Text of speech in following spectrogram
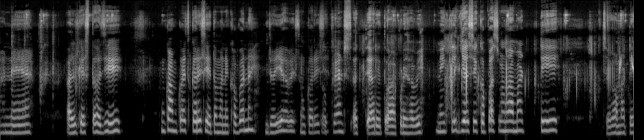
અને અલ્કેશ તો હજી શું કામકાજ કરે છે એ તો મને ખબર નહીં. જોઈએ હવે શું કરે છે. ફ્રેન્ડ્સ અત્યારે તો આપણે હવે નીકળી ગયા છે કપાસ વીણવા માટે. જવા માટે.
